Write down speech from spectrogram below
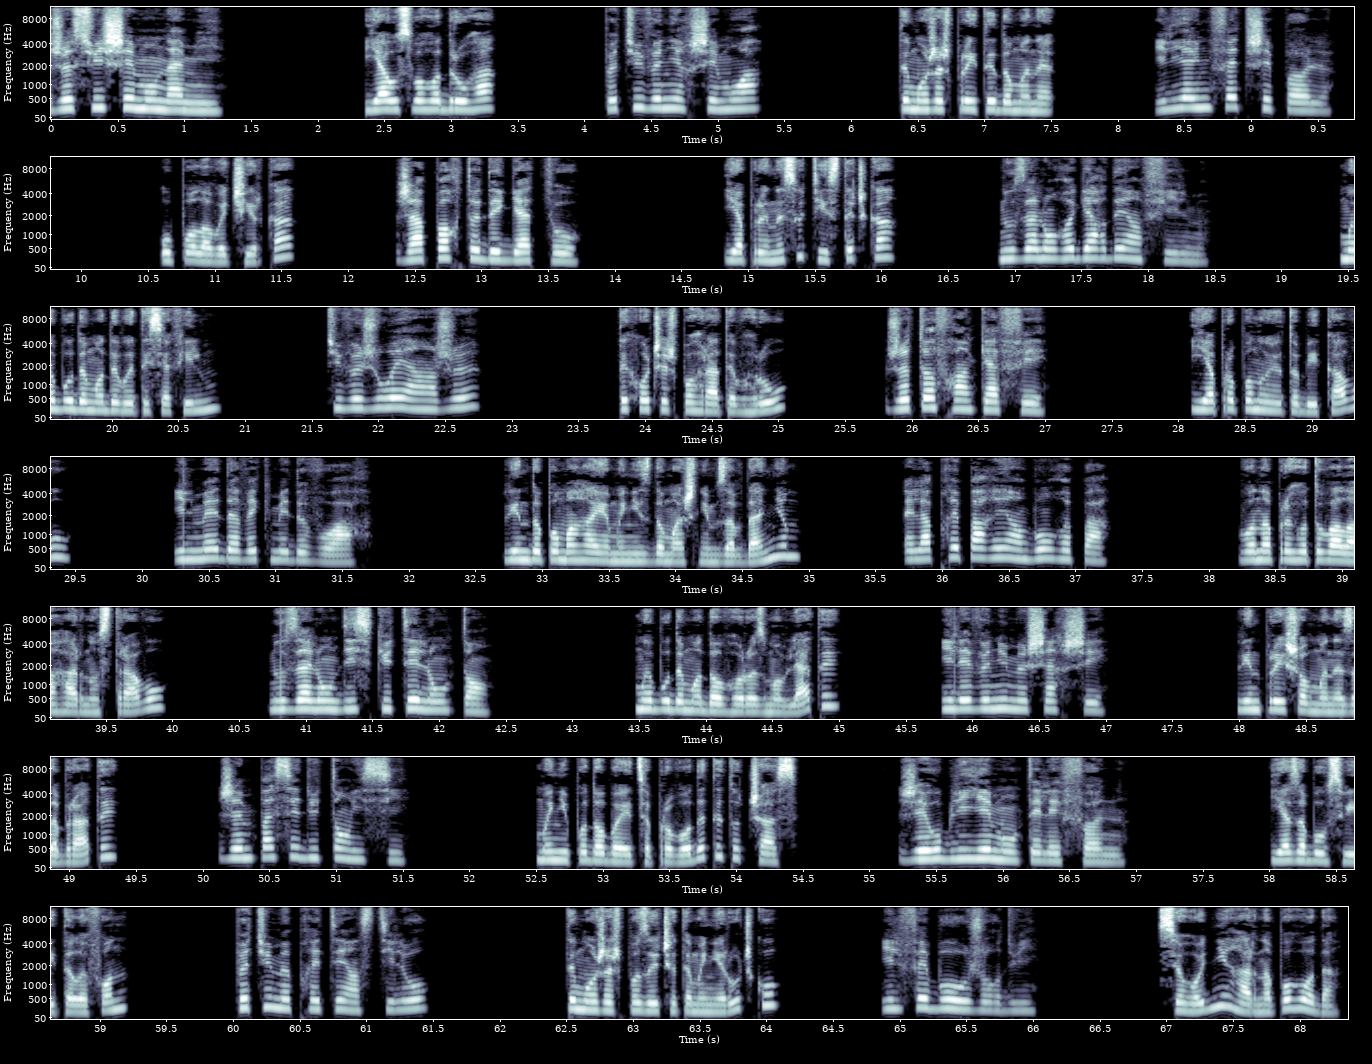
Je suis chez mon ami. Я у свого друга. Peux-tu venir chez moi? Ти можеш прийти до мене. Il y a une fête chez Paul. У пола вечірка. J'apporte des gâteaux. Я принесу тістечка. Nous allons regarder un film. Ми будемо дивитися фільм. Tu veux jouer à un jeu? Ти хочеш пограти в гру? Je t'offre un café. Я пропоную тобі каву. Il m'aide avec mes devoirs. Він допомагає мені з домашнім завданням. Elle a préparé un bon repas. Вона приготувала гарну страву. Nous allons discuter longtemps. Ми будемо довго розмовляти. Il est venu me chercher. Він прийшов мене забрати. J'aime passer du temps ici. Мені подобається проводити тут час. J'ai oublié mon téléphone. Я забув свій телефон. Peux-tu me prêter un stylo? Ти можеш позичити мені ручку? Il fait beau aujourd'hui. Сьогодні гарна погода.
